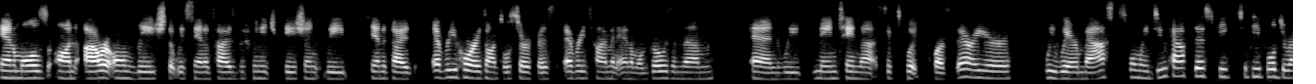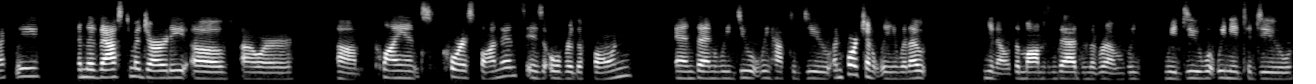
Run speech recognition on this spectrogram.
animals on our own leash that we sanitize between each patient. We sanitize every horizontal surface every time an animal goes in them and we maintain that six foot plus barrier. We wear masks when we do have to speak to people directly. And the vast majority of our um, client correspondence is over the phone. And then we do what we have to do, unfortunately, without, you know, the moms and dads in the room. We, we do what we need to do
